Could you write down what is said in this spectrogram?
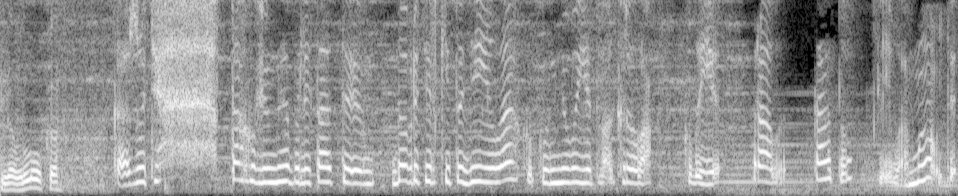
для внука. Кажуть, птахові в небо літати добре тільки тоді і легко, коли в нього є два крила. Коли є праве тато, зліва мамти.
